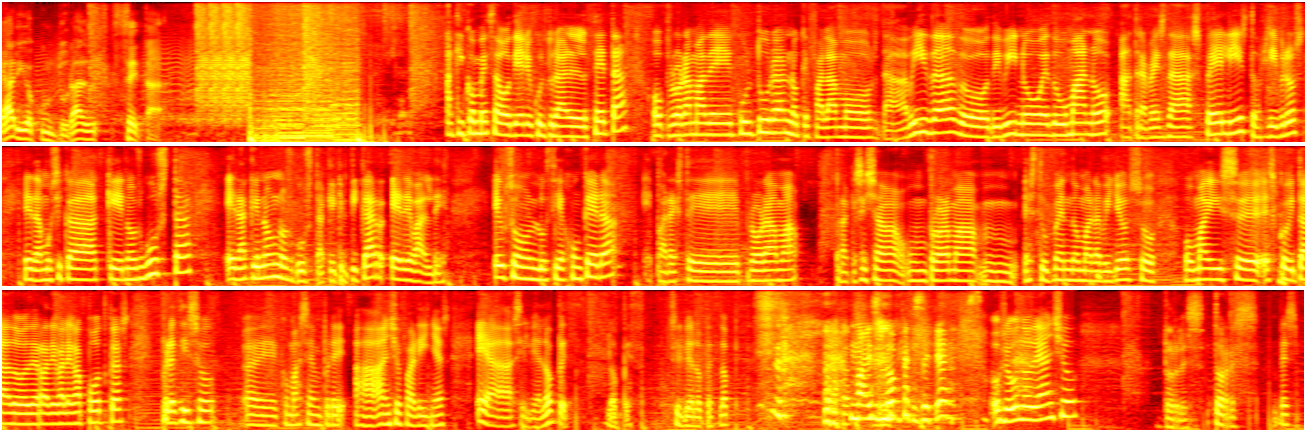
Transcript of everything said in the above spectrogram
Diario Cultural Z. Aquí comeza o Diario Cultural Z, o programa de cultura no que falamos da vida, do divino e do humano a través das pelis, dos libros e da música que nos gusta e da que non nos gusta, que criticar é de balde. Eu son Lucía Junquera e para este programa para que sexa un programa mm, estupendo, maravilloso, o máis eh, escoitado de Radio Galega Podcast, preciso eh, como sempre, a Anxo Fariñas e a Silvia López. López. Silvia López López. Máis López, se queres. O segundo de Anxo... Torres. Torres, ves?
